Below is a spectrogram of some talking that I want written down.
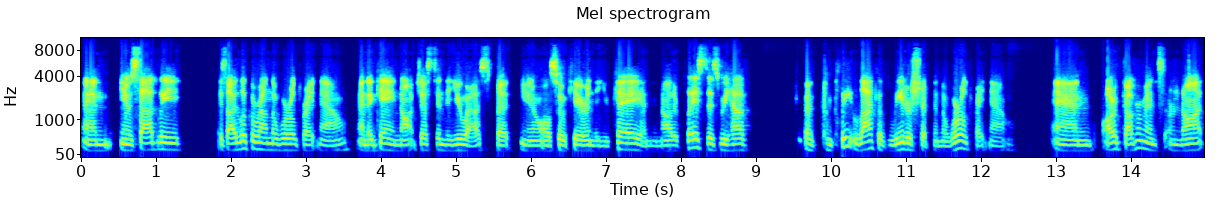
And, you know, sadly, as I look around the world right now, and again, not just in the US, but, you know, also here in the UK and in other places, we have a complete lack of leadership in the world right now. And our governments are not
